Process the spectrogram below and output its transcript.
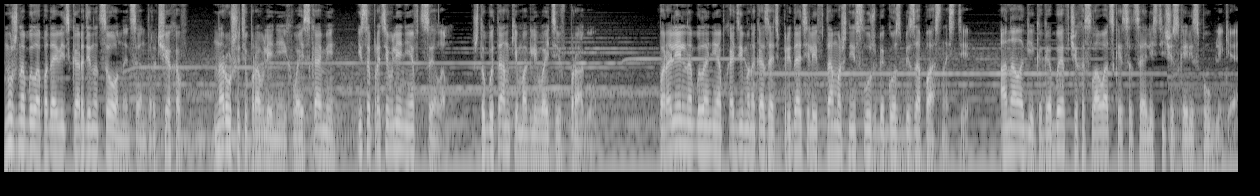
Нужно было подавить координационный центр чехов, нарушить управление их войсками и сопротивление в целом, чтобы танки могли войти в Прагу. Параллельно было необходимо наказать предателей в тамошней службе госбезопасности, аналоги КГБ в Чехословацкой социалистической республике.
